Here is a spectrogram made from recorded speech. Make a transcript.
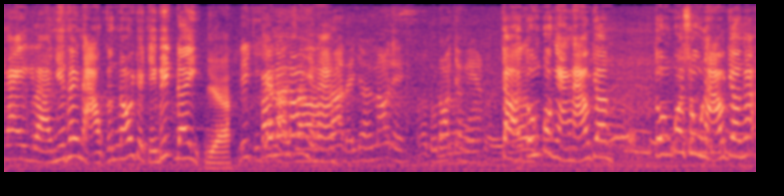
hay là như thế nào cưng nói cho chị biết đi. Dạ. Đi chị Cái nó nói sao? vậy nè. Đó, để cho nó nói đi. Rồi tôi nói cho nghe. Trời tôi không có ngàn nào hết trơn. Tôi không có xu nào hết trơn á.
